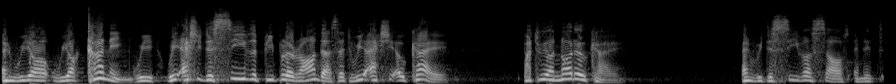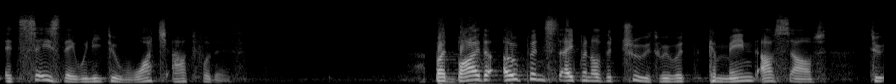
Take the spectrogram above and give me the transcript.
And we are, we are cunning. We, we actually deceive the people around us that we're actually okay. But we are not okay. And we deceive ourselves. And it, it says there we need to watch out for this. But by the open statement of the truth, we would commend ourselves to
